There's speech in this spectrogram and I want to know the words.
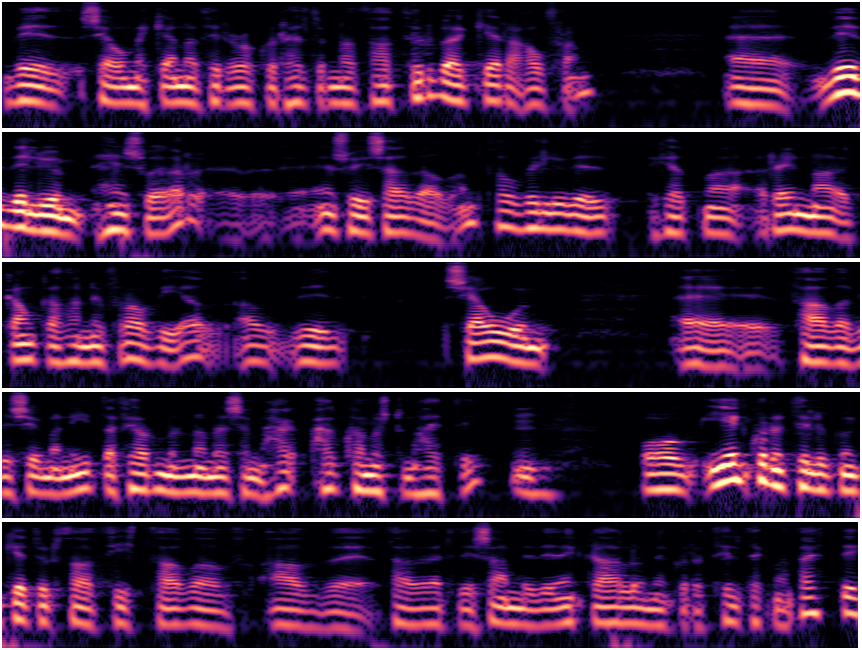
við sjáum ekki annað fyrir okkur heldur en að það þurfi að gera áfram. Uh, við viljum hins vegar, eh, eins og ég sagði áðan, þá viljum við hérna reyna að ganga þannig frá því að, að við sjáum uh, það að við séum að nýta fjármunna með sem hagkvæmustum hætti Mhm. og í einhverjum tilvíkum getur það þýtt það að, að, eh, það verði sami við einhverja alveg um einhverja tiltekna þætti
